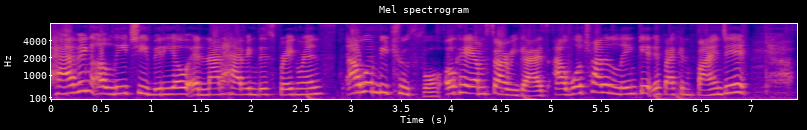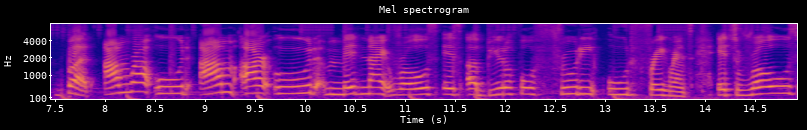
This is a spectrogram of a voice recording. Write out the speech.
having a lychee video and not having this fragrance, I wouldn't be truthful. Okay, I'm sorry guys. I will try to link it if I can find it. But Amra Oud, Amouroud Midnight Rose is a beautiful fruity oud fragrance. It's rose,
